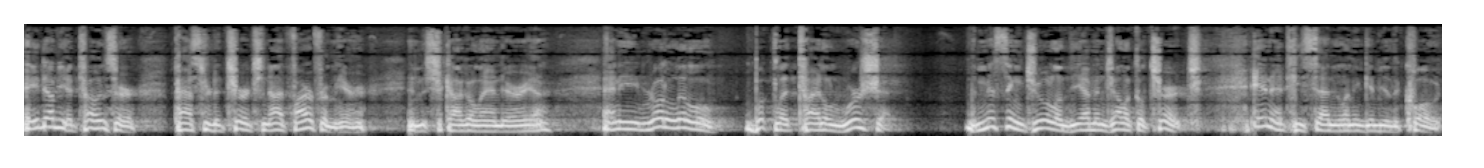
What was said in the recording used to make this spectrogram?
A.W. Tozer pastored a church not far from here in the Chicagoland area, and he wrote a little booklet titled Worship, the missing jewel of the evangelical church. In it, he said, and let me give you the quote.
